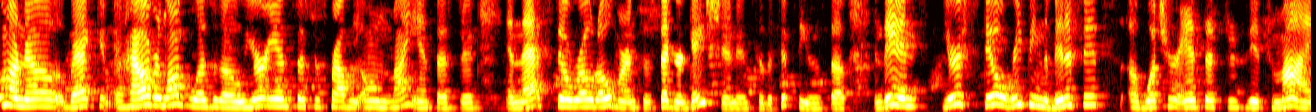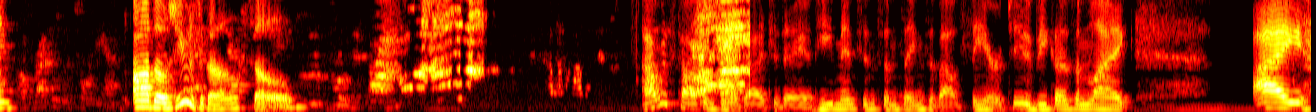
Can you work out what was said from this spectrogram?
come on now, back in, however long it was ago, your ancestors probably owned my ancestors, and that still rolled over into segregation into the fifties and stuff. And then you're still reaping the benefits of what your ancestors did to mine all those years ago. So i was talking to a guy today and he mentioned some things about fear too because i'm like i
